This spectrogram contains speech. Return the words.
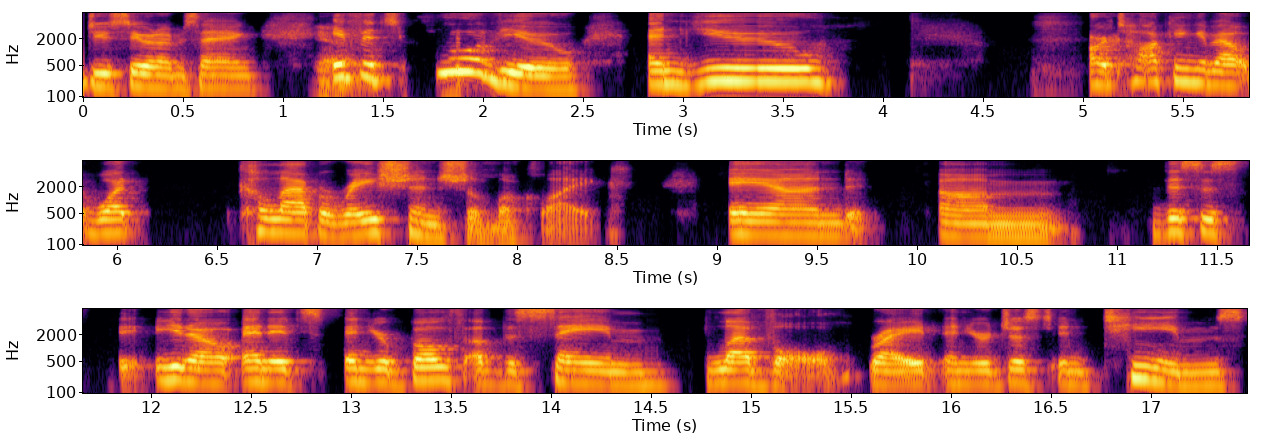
Do you see what I'm saying? Yeah. If it's two of you and you are talking about what collaboration should look like, and um, this is you know and it's and you're both of the same level right and you're just in teams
